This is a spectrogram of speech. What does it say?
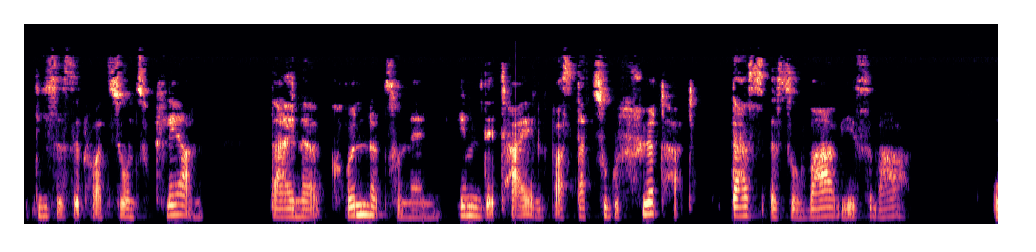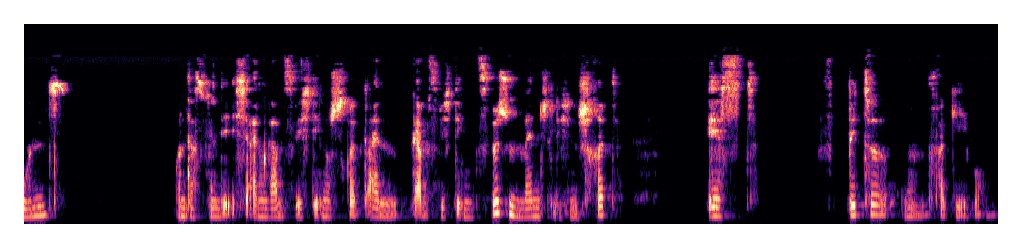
diese Situation zu klären, deine Gründe zu nennen im Detail, was dazu geführt hat, dass es so war, wie es war. Und, und das finde ich einen ganz wichtigen Schritt, einen ganz wichtigen zwischenmenschlichen Schritt, ist Bitte um Vergebung.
